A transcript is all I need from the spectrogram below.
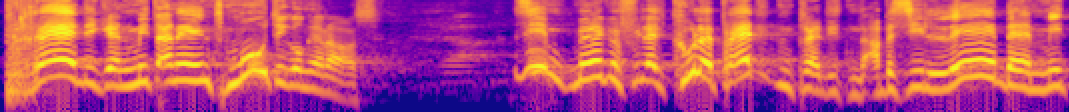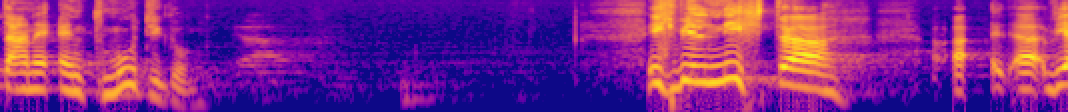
predigen mit einer Entmutigung heraus. Sie mögen vielleicht coole Predigten predigen, aber sie leben mit einer Entmutigung. Ich will nicht, äh, äh, äh, wie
